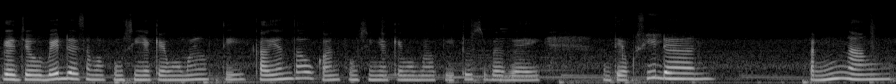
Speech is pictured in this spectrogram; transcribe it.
gak jauh beda sama fungsinya chamomile tea. Kalian tahu kan fungsinya chamomile tea itu sebagai antioksidan, penenang.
